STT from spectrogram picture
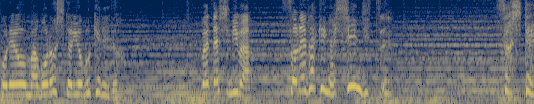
これを幻と呼ぶけれど私にはそれだけが真実。そして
